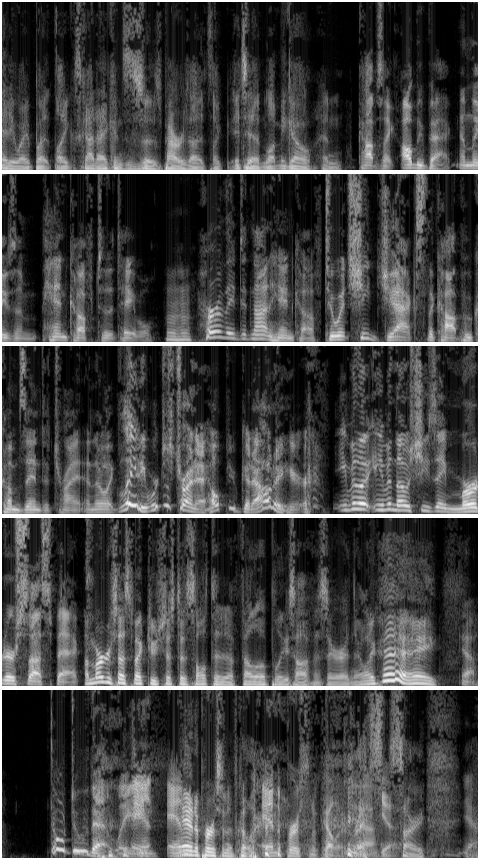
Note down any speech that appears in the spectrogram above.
anyway, but like Scott Adkins, as soon as his power's out, it's like it's him. Let me go. And Cop's like, I'll be back, and leaves him handcuffed to the table. Mm-hmm. Her, they did not handcuff, to which she jacks the cop who comes in to try it, and they're like, lady, we're just trying to help you get out of here. even though, even though she's a murder suspect. a murder suspect who's just assaulted a fellow police officer, and they're like, "Hey!" yeah. Don't do that, lady. And And, and a person of color. and a person of color, right? Yeah. Yeah. Sorry. Yeah.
